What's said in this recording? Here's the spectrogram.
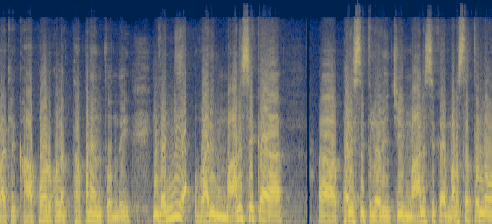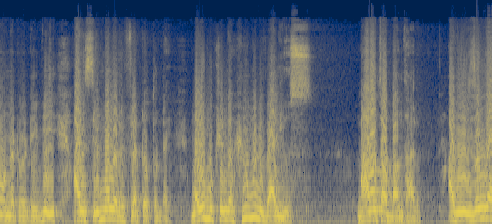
వాటిని కాపాడుకున్న తపన ఎంత ఉంది ఇవన్నీ వారి మానసిక పరిస్థితుల్లో నుంచి మానసిక మనస్తత్వంలో ఉన్నటువంటి ఇవి ఆయన సినిమాల్లో రిఫ్లెక్ట్ అవుతుంటాయి. మరీ ముఖ్యంగా హ్యూమన్ వాల్యూస్. మానవతా బంధాలు. అవి నిజంగా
